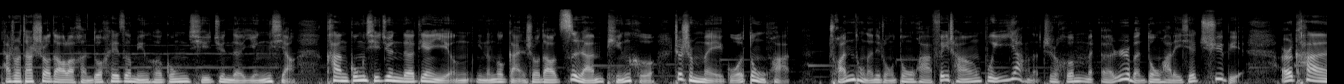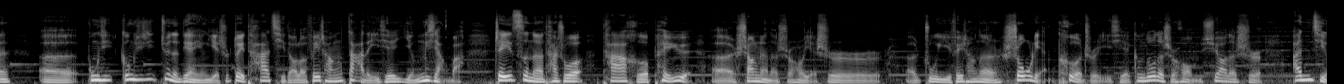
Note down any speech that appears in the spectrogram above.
他说他受到了很多黑泽明和宫崎骏的影响。看宫崎骏的电影，你能够感受到自然平和，这是美国动画。传统的那种动画非常不一样的，这是和美呃日本动画的一些区别。而看呃宫崎宫崎骏的电影，也是对他起到了非常大的一些影响吧。这一次呢，他说他和配乐呃商量的时候，也是呃注意非常的收敛克制一些，更多的时候我们需要的是安静。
